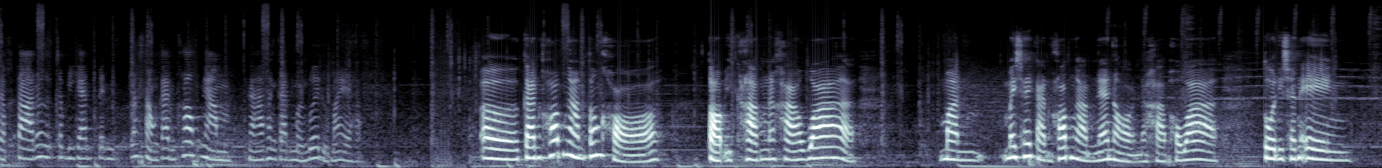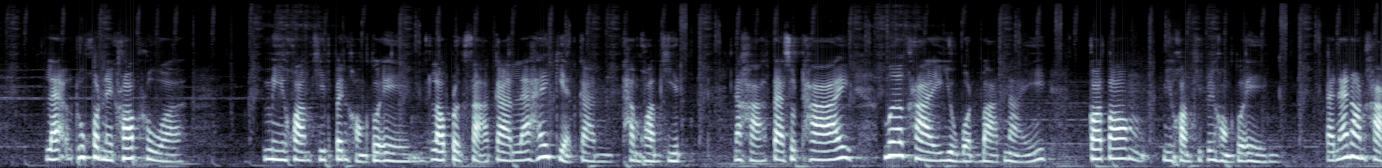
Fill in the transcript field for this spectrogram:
จับตาแล้วจะมีการเป็นลักษณะการครอบงำนะคะทางการเมืองด้วยหรือไม่คะการครอบงำต้องขอตอบอีกครั้งนะคะว่ามันไม่ใช่การครอบงำแน่นอนนะคะ เพราะว่าตัวดิฉันเอง และทุกคนในครอบครัว มีความคิดเป็นของตัวเอง เราปรึกษากันและให้เกียรติกันทางความคิดนะคะ แต่สุดท้ายเมื่อใครอยู่บทบาทไหน ก็ต้องมีความคิดเป็นของตัวเอง แต่แน่นอนค่ะ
